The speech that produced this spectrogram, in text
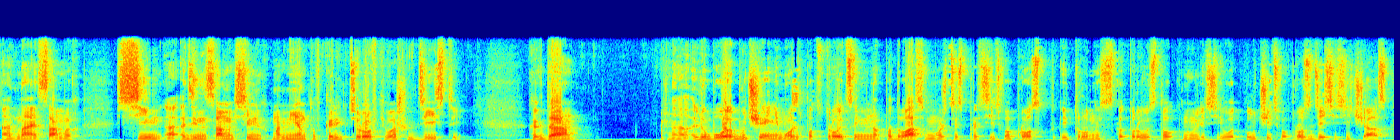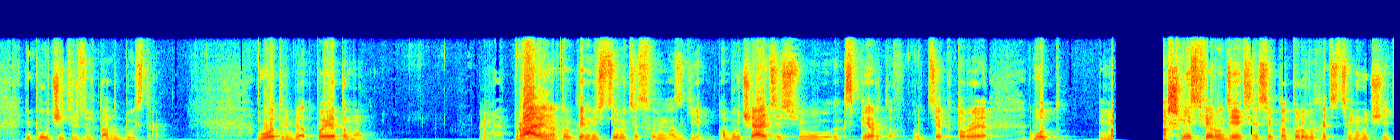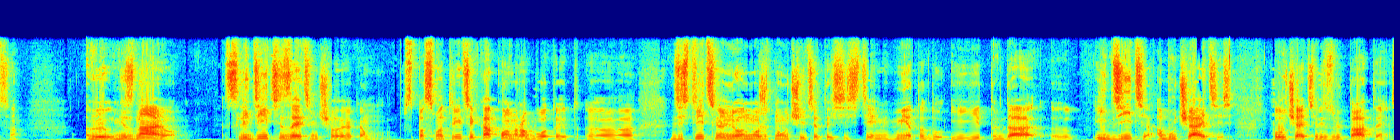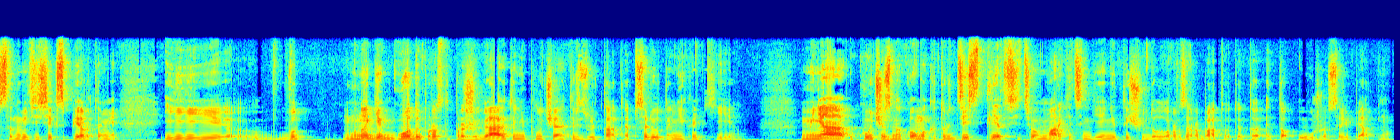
одна из самых силь... один из самых сильных моментов корректировки ваших действий. Когда э, любое обучение может подстроиться именно под вас. Вы можете спросить вопрос и трудность, с которой вы столкнулись. И вот получить вопрос здесь и сейчас. И получить результат быстро. Вот, ребят, поэтому Правильно только инвестируйте в свои мозги, обучайтесь у экспертов, те, которые вот нашли сферу деятельности, в которой вы хотите научиться. Э, не знаю, следите за этим человеком, посмотрите, как он работает, э, действительно ли он может научить этой системе, методу, и тогда э, идите, обучайтесь, получайте результаты, становитесь экспертами. И вот Многие годы просто прожигают и не получают результаты, абсолютно никакие. У меня куча знакомых, которые 10 лет в сетевом маркетинге, и они 1000 долларов зарабатывают. Это, это ужас, ребят. Ну.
